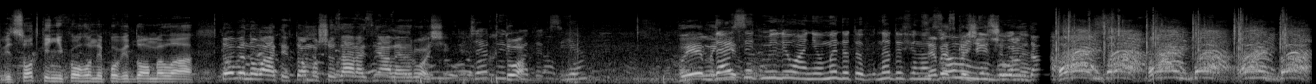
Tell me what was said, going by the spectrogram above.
відсотки, нікого не повідомила. Хто винуватий в тому, що зараз зняли гроші? Бюджетний Хто? кодекс є. Ви мені 10 мільйонів. Ми до- це ви недофінансовані скажіть, що вам Ганьба! дали.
